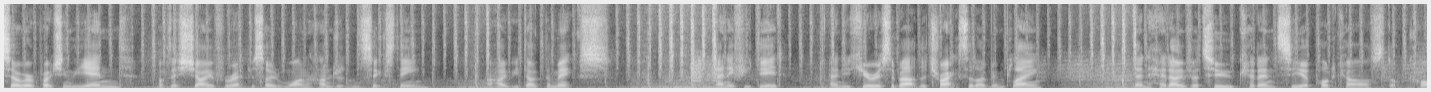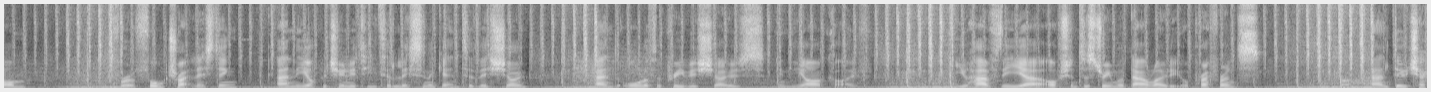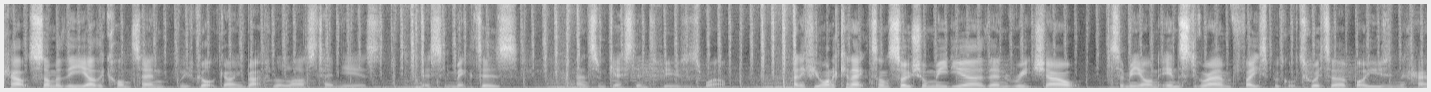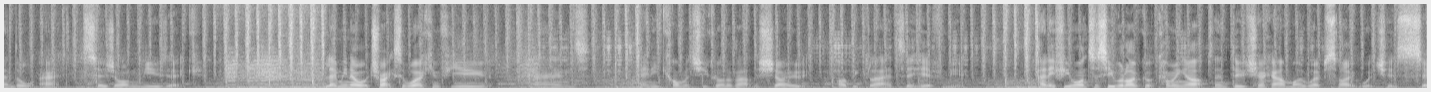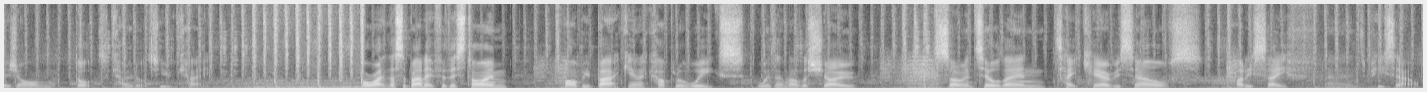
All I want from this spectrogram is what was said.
So we're approaching the end of this show for episode 116. I hope you dug the mix. And if you did, and you're curious about the tracks that I've been playing, then head over to cadenciapodcast.com for a full track listing and the opportunity to listen again to this show and all of the previous shows in the archive. You have the uh, option to stream or download at your preference. And do check out some of the other content we've got going back for the last 10 years. There's some mixes and some guest interviews as well. And if you want to connect on social media, then reach out to me on Instagram, Facebook, or Twitter by using the handle at Sejon Music. Let me know what tracks are working for you and any comments you've got about the show. I'll be glad to hear from you. And if you want to see what I've got coming up, then do check out my website, which is sejon.co.uk. Alright, that's about it for this time. I'll be back in a couple of weeks with another show. So until then, take care of yourselves, party safe, and peace out.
